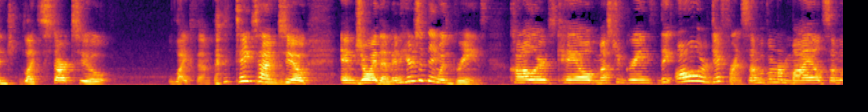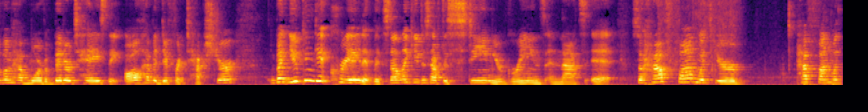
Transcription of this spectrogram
and like start to like them. Take time to mm-hmm. enjoy them. And here's the thing with greens collards, kale, mustard greens, they all are different. Some of them are mild, some of them have more of a bitter taste, they all have a different texture. But you can get creative. It's not like you just have to steam your greens and that's it. So have fun with your have fun with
